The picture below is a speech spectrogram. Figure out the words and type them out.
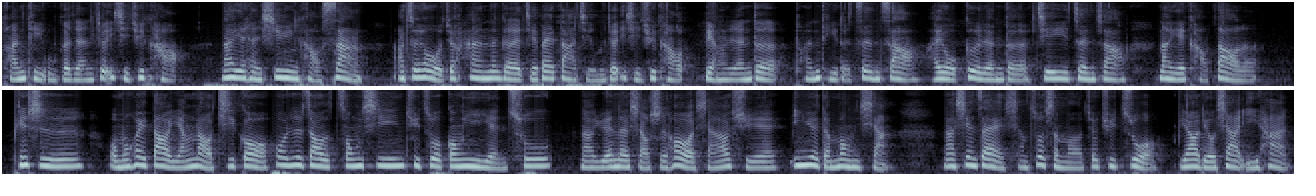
团体五个人就一起去考，那也很幸运考上啊。最后我就和那个结拜大姐，我们就一起去考两人的团体的证照，还有个人的接艺证照，那也考到了。平时我们会到养老机构或日照中心去做公益演出，那圆了小时候想要学音乐的梦想。那现在想做什么就去做，不要留下遗憾。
